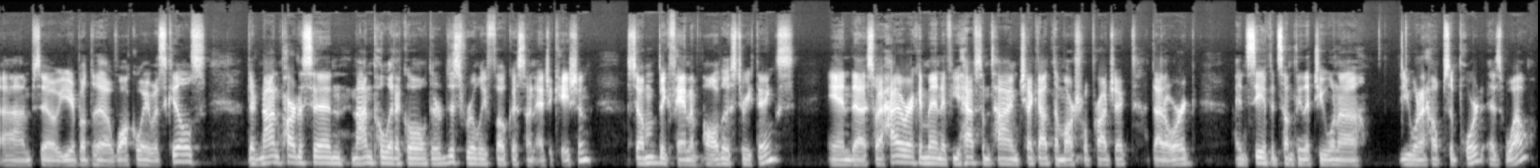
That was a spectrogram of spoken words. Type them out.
Um, so you're able to walk away with skills. They're nonpartisan, non-political. They're just really focused on education. So I'm a big fan of all those three things. And uh, so I highly recommend if you have some time, check out the marshallproject.org and see if it's something that you want to you want to help support as well.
